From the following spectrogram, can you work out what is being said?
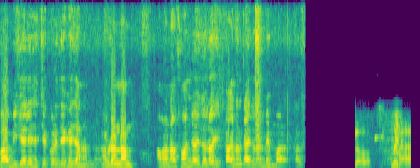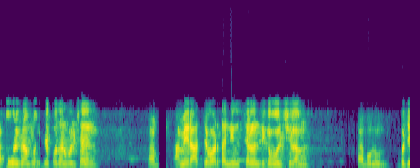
বা মিডিয়ালে এসে চেক করে দেখে জানান। না আপনার নাম? আমার নাম সঞ্জয় দলই কাগনান কায়তলার মেম্বার হ্যাঁ। বলছি গ্রাম পঞ্চায়েতের প্রধান বলছেন? হ্যাঁ। আমি রাজ্যবার্তা নিউজ চ্যানেল থেকে বলছিলাম। হ্যাঁ বলুন। বলছি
